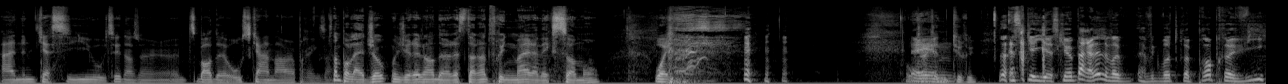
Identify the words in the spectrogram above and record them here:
à Ninkasi ou dans un, un petit bar de, au scanner, par exemple. Ça, pour la joke, moi j'irais genre d'un restaurant de fruits de mer avec saumon. Oui. Au Euh, Kraken cru. Est-ce qu'il y, a- est-ce qu'il y a un parallèle avec- avec votre propre vie?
